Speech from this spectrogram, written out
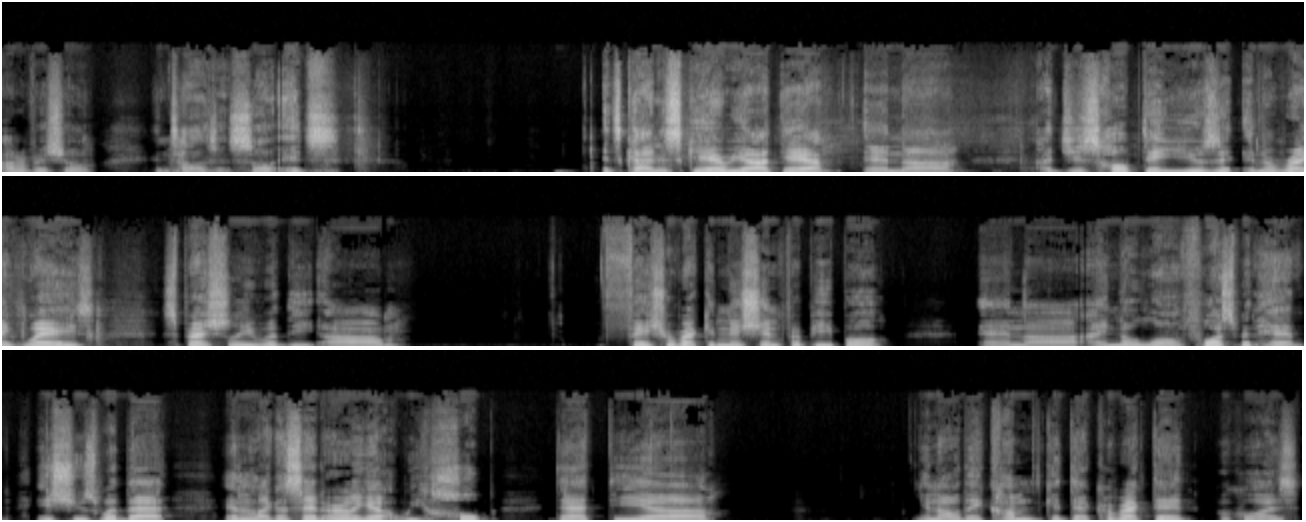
artificial intelligence. So it's it's kind of scary out there and uh I just hope they use it in the right ways, especially with the um facial recognition for people and uh, I know law enforcement had issues with that. And like I said earlier, we hope that the uh, you know they come get that corrected because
